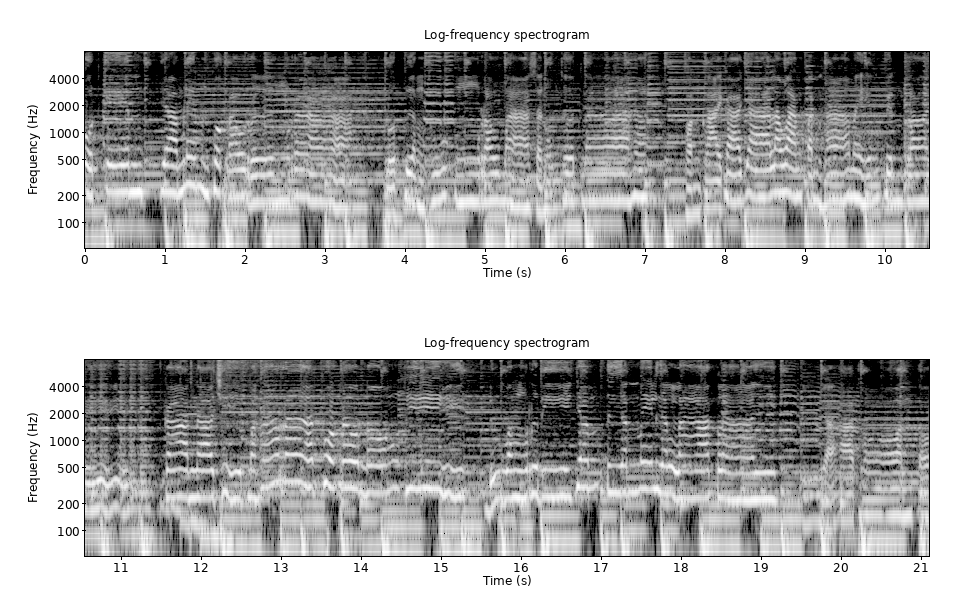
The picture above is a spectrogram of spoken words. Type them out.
กฎเกณฑ์ยามเล่นพวกเราเริงร่าปลดเปลื้องทุกเรามาสนุกเถิดนา ผ่อนคลายกายาละวางปัญหาไม่เห็นเป็นไร การอาชีพมหาราชพวกเราน้องพี่ ดวงฤดีย้ำเตือนไม่เลือนลาไกลอย่าทอนต่อ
